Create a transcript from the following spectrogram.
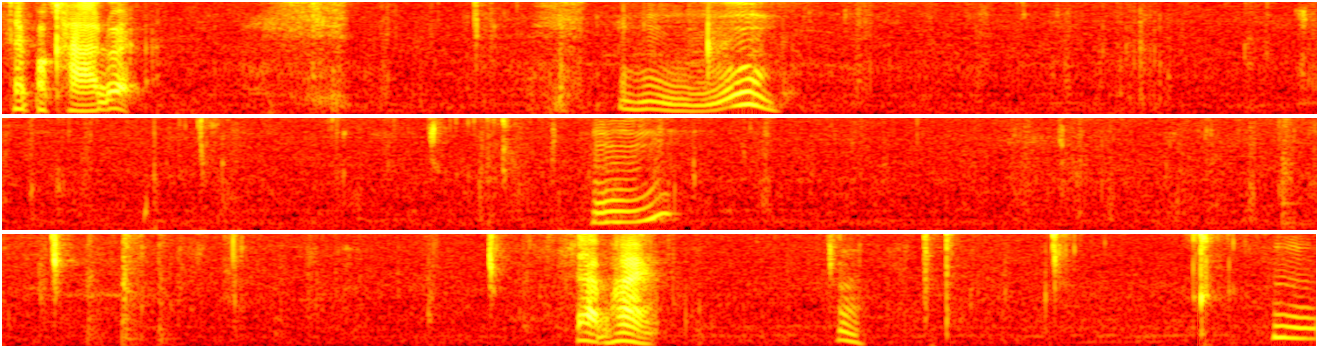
ใส่ ปลาขาด้วย อืมหืมแซ่บให้อืม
